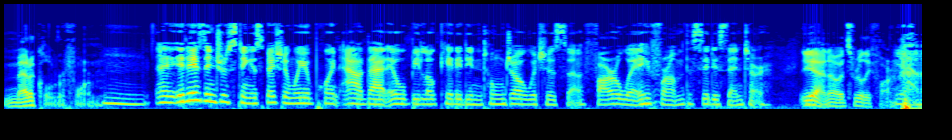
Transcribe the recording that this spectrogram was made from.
medical reform. Mm. It is interesting, especially when you point out that it will be located in Tongzhou, which is uh, far away from the city center. Yeah, no, it's really far. Yeah,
